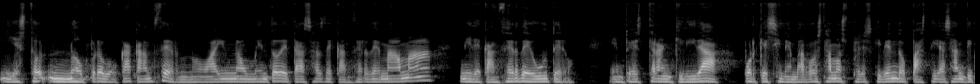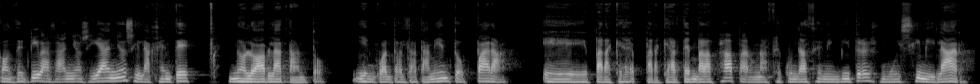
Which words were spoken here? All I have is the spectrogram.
y esto no provoca cáncer, no hay un aumento de tasas de cáncer de mama ni de cáncer de útero. Entonces, tranquilidad, porque sin embargo estamos prescribiendo pastillas anticonceptivas años y años y la gente no lo habla tanto. Y en cuanto al tratamiento para, eh, para, para quedarte embarazada, para una fecundación in vitro, es muy similar,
